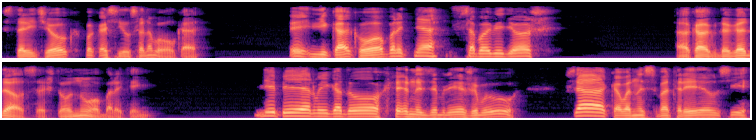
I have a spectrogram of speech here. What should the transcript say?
Старичок покосился на волка. «Э, — Никак оборотня с собой ведешь? — А как догадался, что он оборотень? — Не первый годок на земле живу, всякого насмотрелся.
